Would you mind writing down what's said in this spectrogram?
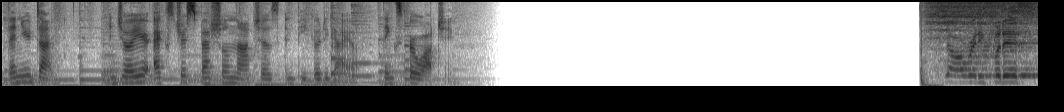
Then you're done. Enjoy your extra special nachos and pico de gallo. Thanks for watching. Ready for this?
